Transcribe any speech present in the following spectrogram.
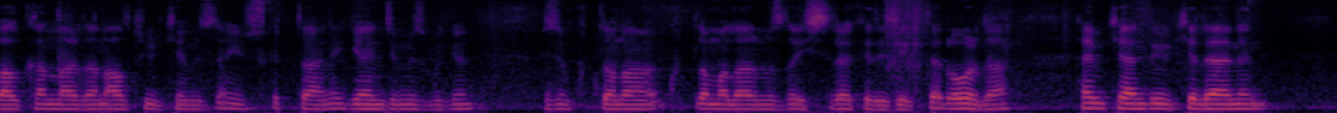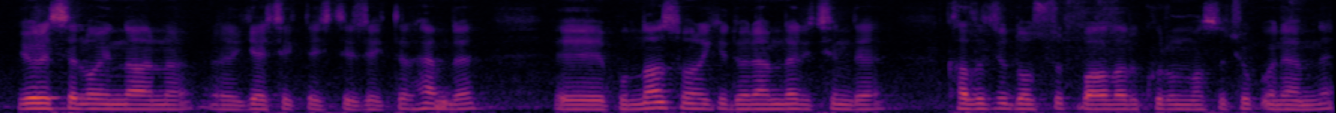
Balkanlardan 6 ülkemizden 140 tane gencimiz bugün bizim kutlama, kutlamalarımızda iştirak edecekler. Orada hem kendi ülkelerinin yöresel oyunlarını e, gerçekleştirecekler hem de e, bundan sonraki dönemler içinde kalıcı dostluk bağları kurulması çok önemli.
